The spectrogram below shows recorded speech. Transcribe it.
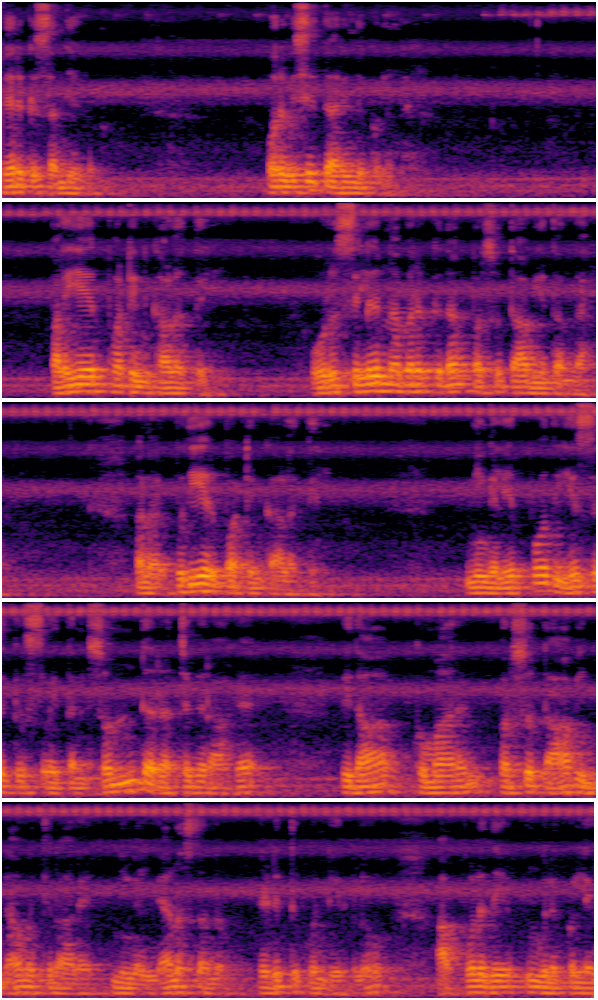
பேருக்கு சந்தேகம். ஒரு விஷயத்தை அறிந்து கொள்ளுங்கள். பழைய ஏற்பாட்டின் காலத்தில் ஒரு சில நபருக்கு தான் பரிசுத்தாவியை தந்தார். ஆனால் புதிய ஏற்பாட்டின் காலத்தில் நீங்கள் எப்போது இயேசு கிறிஸ்துவை தன் சொந்த இரட்சகராக பிதா குமாரன் பரிசுத்த ஆவின் நாமத்தினாலே நீங்கள் ஞானஸ்தானம் எடுத்துக்கொண்டீர்களோ அப்பொழுதே உங்களுக்குள்ளே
